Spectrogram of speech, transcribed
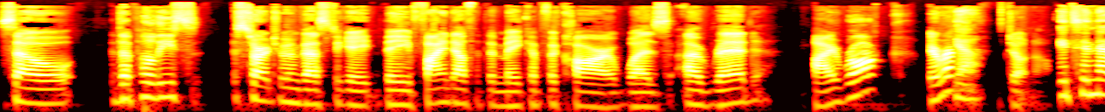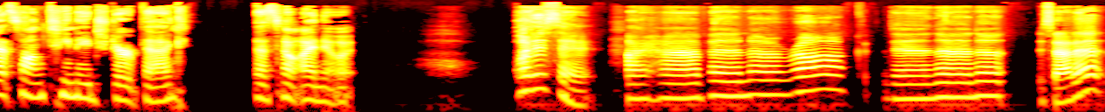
So the police start to investigate. They find out that the make of the car was a red IROC. IROC? Yeah. Don't know. It's in that song Teenage Dirtbag. That's how I know it. What is it? I have an IROC. Da-na-na. Is that it?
